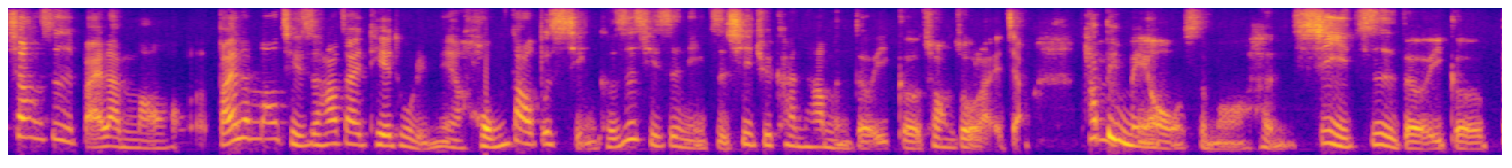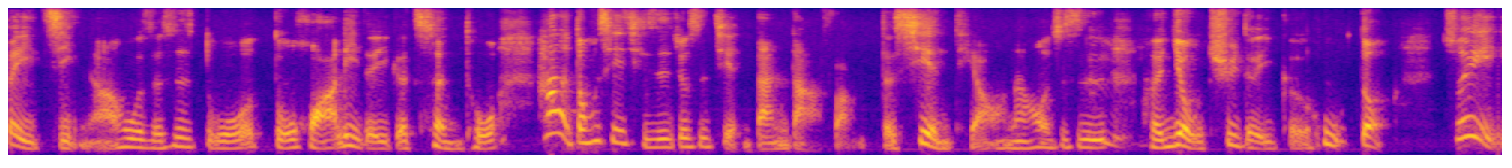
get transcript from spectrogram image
像是白兰猫好了，白兰猫其实它在贴图里面红到不行，可是其实你仔细去看他们的一个创作来讲，它并没有什么很细致的一个背景啊，或者是多多华丽的一个衬托，它的东西其实就是简单大方的线条，然后就是很有趣的一个互动。所以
